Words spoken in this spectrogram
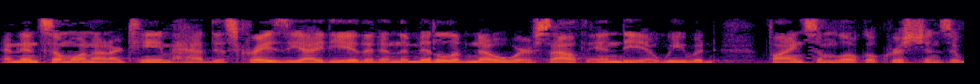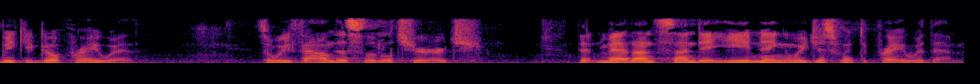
And then someone on our team had this crazy idea that in the middle of nowhere, South India, we would find some local Christians that we could go pray with. So we found this little church that met on Sunday evening, and we just went to pray with them.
